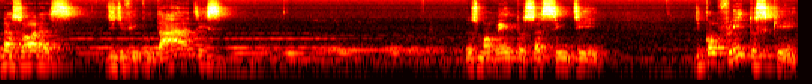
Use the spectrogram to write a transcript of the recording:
Nas horas de dificuldades, nos momentos assim de, de conflitos que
